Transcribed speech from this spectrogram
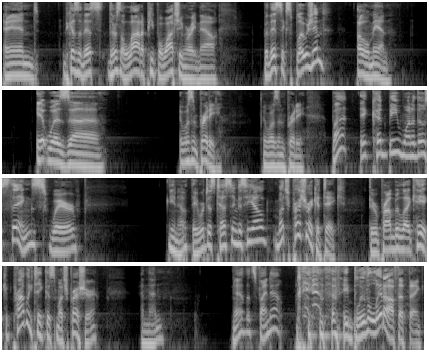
And because of this, there's a lot of people watching right now. But this explosion, oh man, it was uh, it wasn't pretty. It wasn't pretty. But it could be one of those things where, you know, they were just testing to see how much pressure it could take. They were probably like, hey, it could probably take this much pressure. And then, yeah, let's find out. and then they blew the lid off the thing.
